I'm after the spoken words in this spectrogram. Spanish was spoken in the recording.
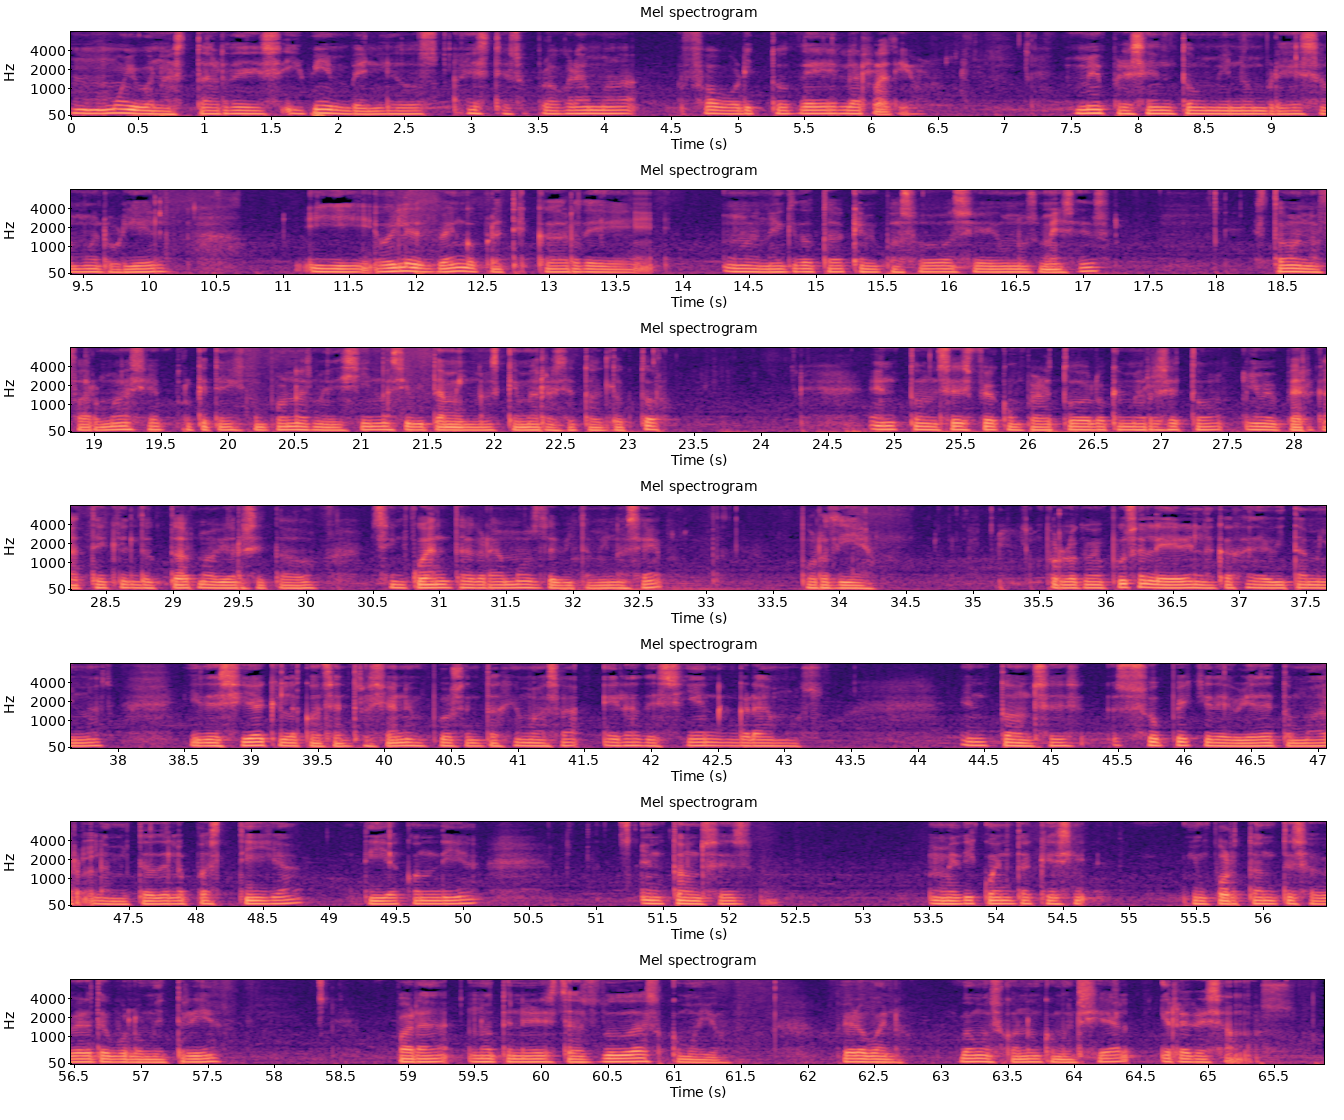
Muy buenas tardes y bienvenidos a este su programa favorito de la radio. Me presento, mi nombre es Samuel Uriel y hoy les vengo a platicar de una anécdota que me pasó hace unos meses. Estaba en la farmacia porque tenía que comprar unas medicinas y vitaminas que me recetó el doctor. Entonces fui a comprar todo lo que me recetó y me percaté que el doctor me había recetado 50 gramos de vitamina C por día. Por lo que me puse a leer en la caja de vitaminas y decía que la concentración en porcentaje masa era de 100 gramos. Entonces supe que debería de tomar la mitad de la pastilla día con día. Entonces me di cuenta que es importante saber de volumetría para no tener estas dudas como yo. Pero bueno, vamos con un comercial y regresamos.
